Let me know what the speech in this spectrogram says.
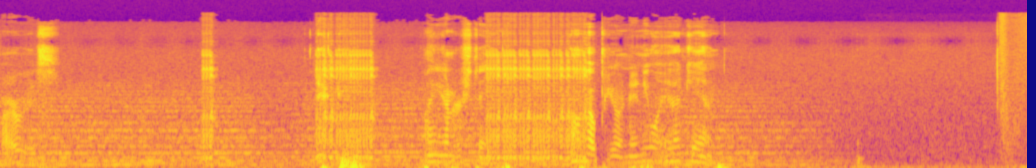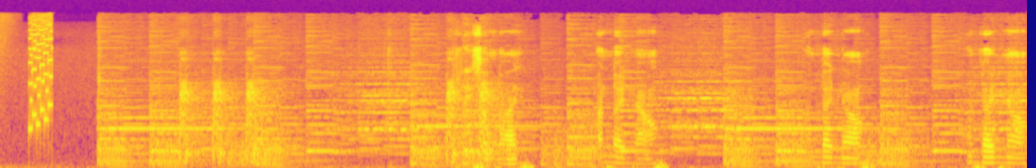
virus. Understand. I'll help you in any way I can. Please untie. Untie now. Untie now. Untie now.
